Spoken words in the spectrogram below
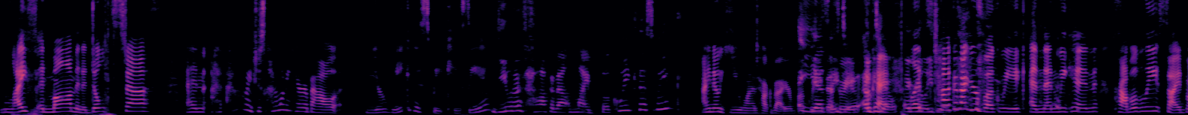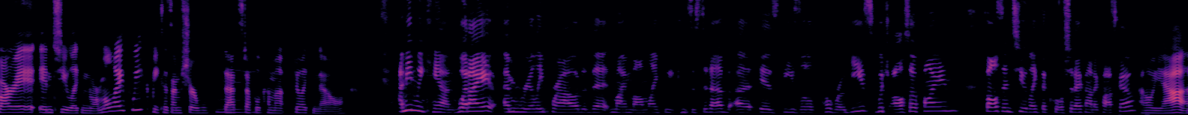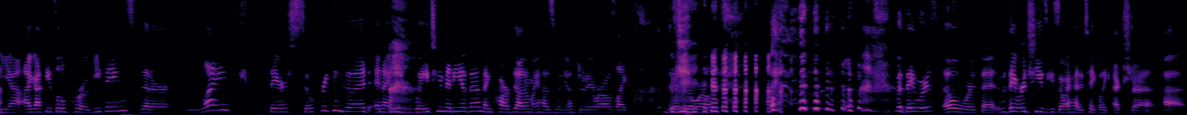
life and mom and adult stuff. And I, I don't know, I just kind of want to hear about your week this week, Casey. Do you want to talk about my book week this week? I know you want to talk about your book week Yes, this I do. week. I okay, do. I let's really do. talk about your book week, and then we can probably sidebar it into like normal life week because I'm sure that stuff Mm. will come up. You're like, no, I mean, we can. What I am really proud that my mom life we consisted of uh, is these little pierogies, which also find falls into like the cool shit I found at Costco. oh yeah, Yeah, I got these little pierogi things that are life. They are so freaking good, and I ate way too many of them and carved out on my husband yesterday, where I was like, "The end of the world." but they were so worth it. They were cheesy, so I had to take like extra, uh,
